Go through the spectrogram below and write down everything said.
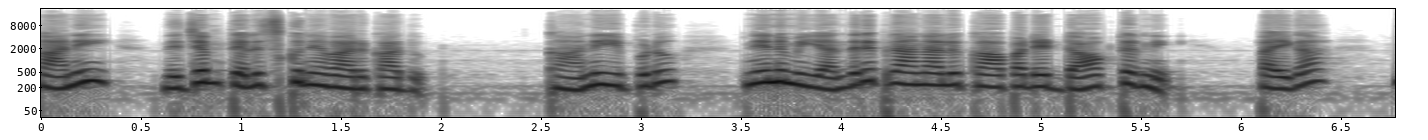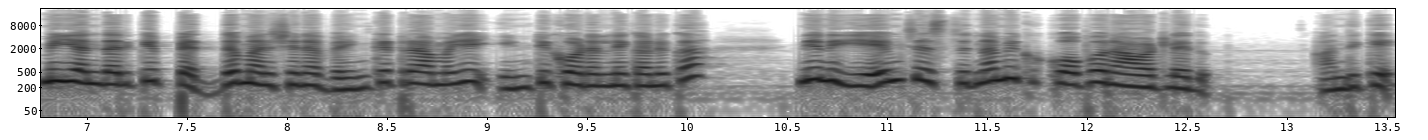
కానీ నిజం తెలుసుకునేవారు కాదు. కానీ ఇప్పుడు నేను మీ అందరి ప్రాణాలు కాపాడే డాక్టర్ని. పైగా మీ అందరికీ పెద్ద మనిషైన వెంకట్రామయ్య ఇంటి కోడల్ని కనుక నేను ఏం చేస్తున్నా మీకు కోపం రావట్లేదు. అందుకే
